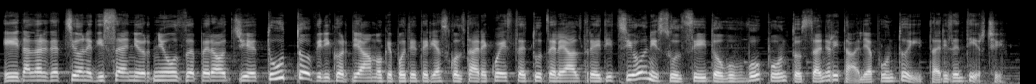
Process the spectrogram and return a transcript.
E dalla redazione di Senior News per oggi è tutto, vi ricordiamo che potete riascoltare questa e tutte le altre edizioni sul sito www.senioritalia.it. A risentirci.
